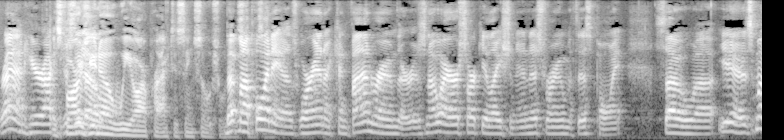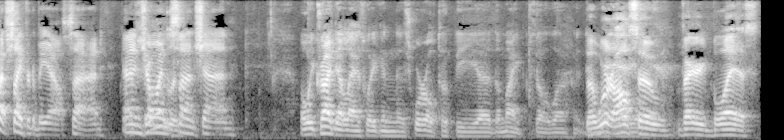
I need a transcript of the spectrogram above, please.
Ryan here, I As can far just, as you know, we are practicing social But my distancing. point is, we're in a confined room. There is no air circulation in this room at this point. So, uh, yeah, it's much safer to be outside and enjoying the Absolutely. sunshine. Well, we tried that last week, and the squirrel took the uh, the mic. So, uh, it But didn't we're work. also very blessed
